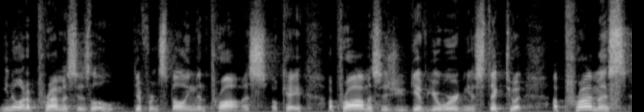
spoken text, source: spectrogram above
you know what a premise is, a little different spelling than promise, okay? A promise is you give your word and you stick to it. A premise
